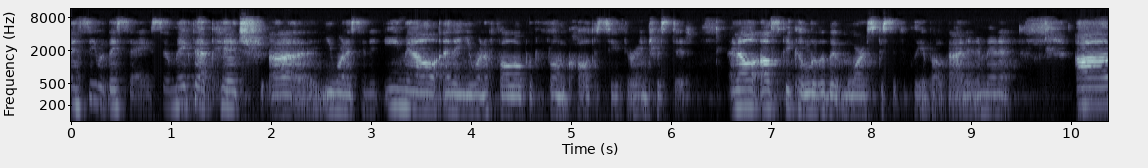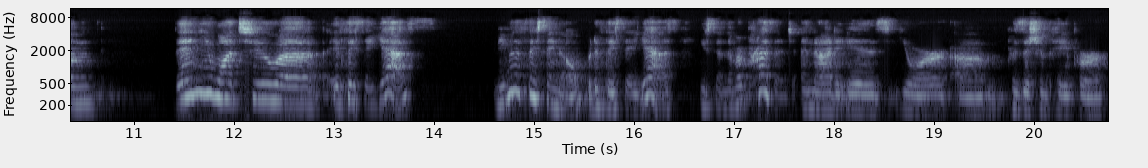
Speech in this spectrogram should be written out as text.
and see what they say. So make that pitch. Uh, you want to send an email and then you want to follow up with a phone call to see if they're interested. And I'll, I'll speak a little bit more specifically about that in a minute. Um, then you want to, uh, if they say yes, even if they say no, but if they say yes, you send them a present, and that is your um, position paper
